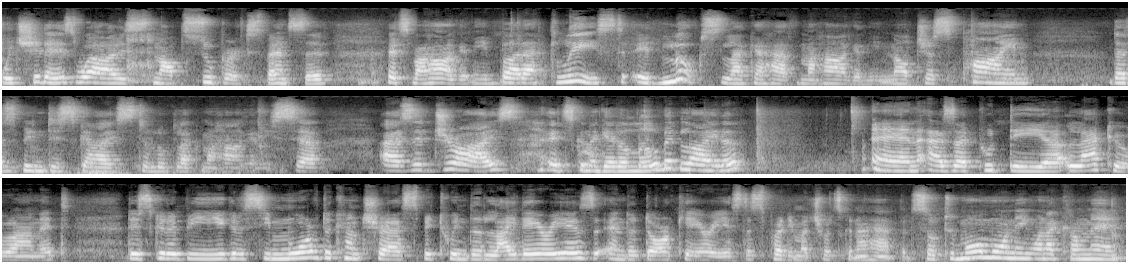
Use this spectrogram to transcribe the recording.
which it is. Well, it's not super expensive. It's mahogany, but at least it looks like I have mahogany, not just pine that's been disguised to look like mahogany. So as it dries, it's going to get a little bit lighter. And as I put the uh, lacquer on it, there's going to be, you're going to see more of the contrast between the light areas and the dark areas. That's pretty much what's going to happen. So tomorrow morning when I come in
